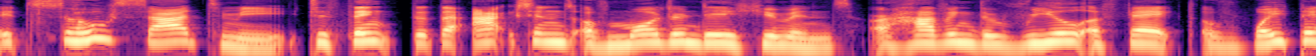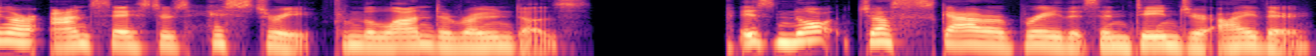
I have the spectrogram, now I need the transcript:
It's so sad to me to think that the actions of modern day humans are having the real effect of wiping our ancestors' history from the land around us. It's not just Skara Brae that's in danger either.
